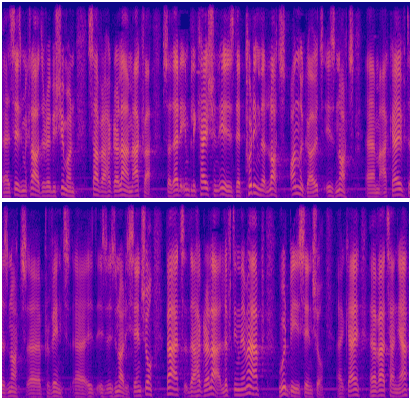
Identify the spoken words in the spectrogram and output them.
it says Miklad Rabbi Shimon Sava hagralam akva. So that implication is that putting the lots on the goat is not um, akev, does not uh, prevent, uh, is, is not essential, but the hagrala, lifting them up, would be essential. Okay? Uh, Vatanya,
